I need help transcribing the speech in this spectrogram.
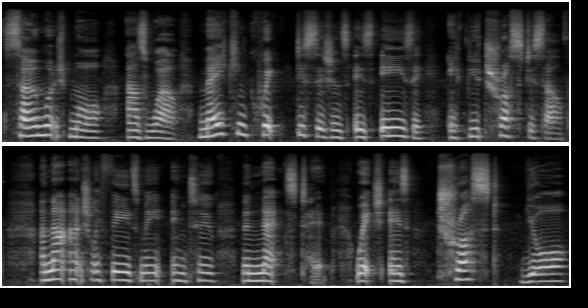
so much more as well. Making quick decisions is easy if you trust yourself. And that actually feeds me into the next tip, which is trust your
